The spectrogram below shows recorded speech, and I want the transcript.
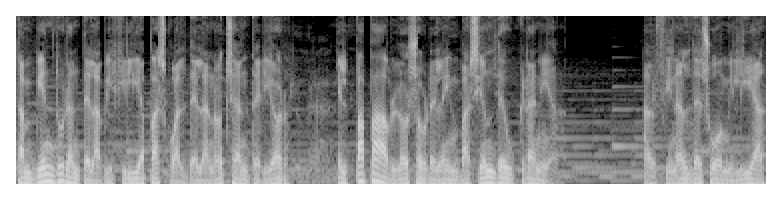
También durante la vigilia pascual de la noche anterior, el Papa habló sobre la invasión de Ucrania. Al final de su homilía,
